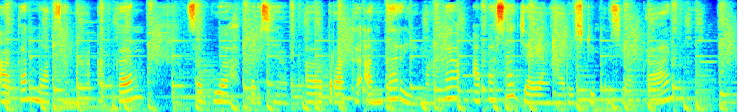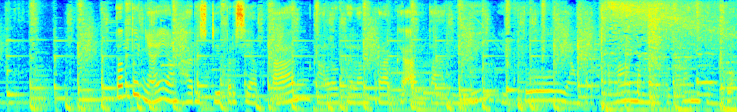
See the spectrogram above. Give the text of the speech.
akan melaksanakan sebuah persiap uh, peragaan tari, maka apa saja yang harus dipersiapkan? Tentunya yang harus dipersiapkan kalau dalam peragaan tari itu yang pertama menentukan bentuk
